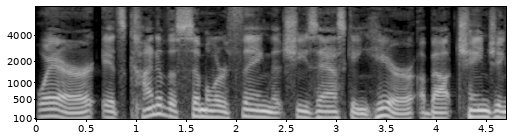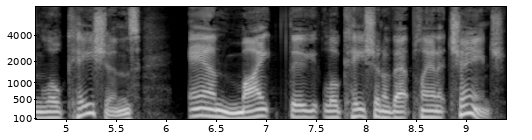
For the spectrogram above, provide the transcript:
where it's kind of the similar thing that she's asking here about changing locations and might the location of that planet change?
